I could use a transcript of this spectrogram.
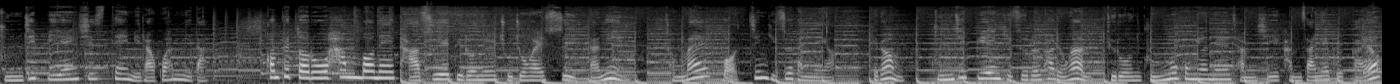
군집 비행 시스템이라고 합니다. 컴퓨터로 한 번에 다수의 드론을 조종할 수 있다니 정말 멋진 기술 같네요. 그럼 군집 비행 기술을 활용한 드론 군무 공연을 잠시 감상해 볼까요?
